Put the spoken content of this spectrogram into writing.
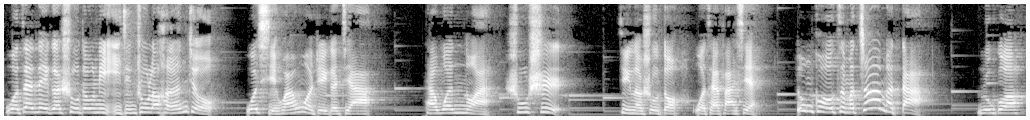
我在那个树洞里已经住了很久。我喜欢我这个家，它温暖舒适。”进了树洞，我才发现洞口怎么这么大。如果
